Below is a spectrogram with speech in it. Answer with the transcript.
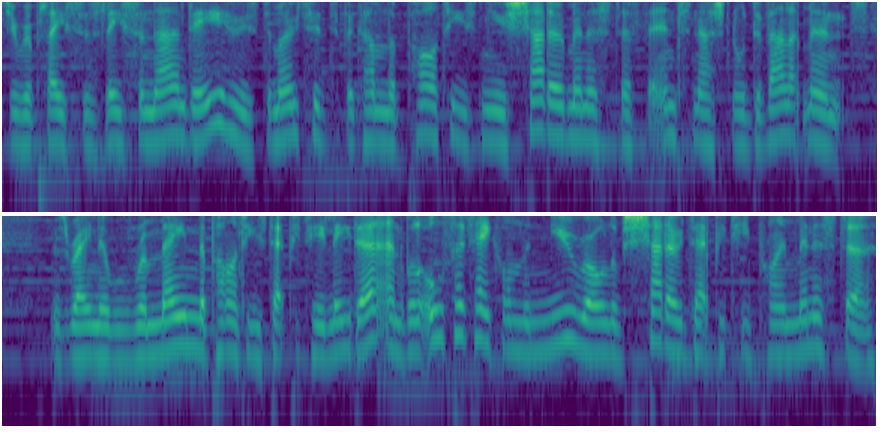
She replaces Lisa Nandy, who's demoted to become the party's new Shadow Minister for International Development. Ms Rayner will remain the party's deputy leader and will also take on the new role of Shadow Deputy Prime Minister.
